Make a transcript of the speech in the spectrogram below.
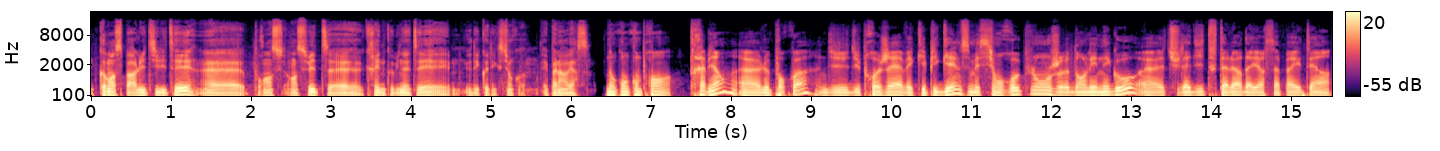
on commence par l'utilité euh, pour ens- ensuite euh, créer une communauté et, et des connexions, quoi, et pas l'inverse. Donc on comprend très bien euh, le pourquoi du, du projet avec Epic Games, mais si on replonge dans les négos, euh, tu l'as dit tout à l'heure d'ailleurs, ça n'a pas été un,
